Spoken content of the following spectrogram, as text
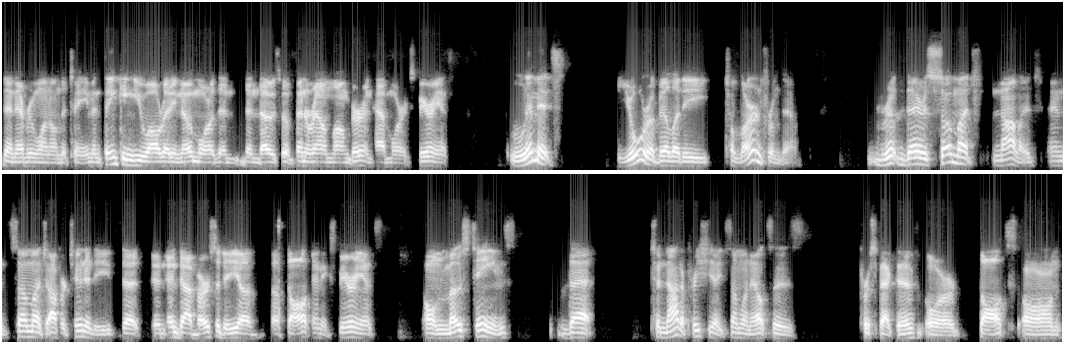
than everyone on the team and thinking you already know more than than those who have been around longer and have more experience limits your ability to learn from them. There's so much knowledge and so much opportunity that and, and diversity of, of thought and experience on most teams that to not appreciate someone else's perspective or thoughts on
